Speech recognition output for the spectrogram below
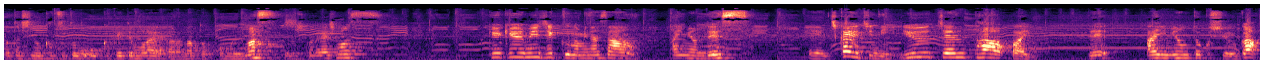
私の活動を追っかけてもらえたらなと思います。よろしくお願いします。救急ミュージックの皆さんあいみょんです、えー近いうちにユーチェンターパイであいみょん特集が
